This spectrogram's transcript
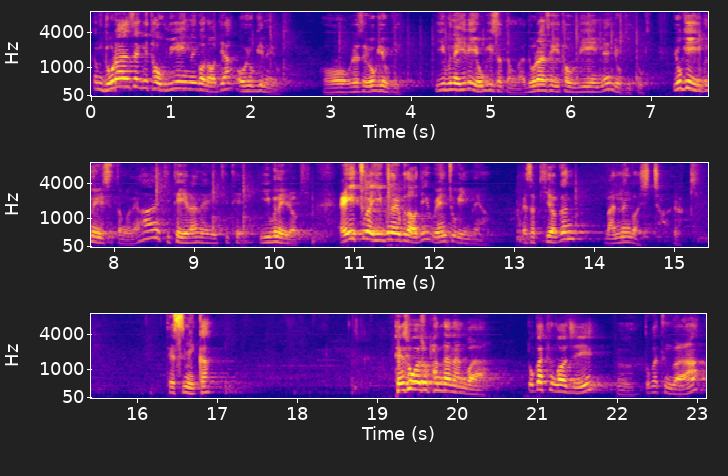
그럼 노란색이 더 위에 있는 건 어디야? 어 여기네 여기. 어 그래서 여기 여기. 2분의 1이 여기 있었던 거야. 노란색이 더 위에 있는 여기 여기 여기 2분의 1 있었던 거네 아 디테일하네 디테일 2분의 1 여기 A2가 2분의 1보다 어디? 왼쪽에 있네요 그래서 기억은 맞는 것이죠. 이렇게. 됐습니까? 대소가족 판단한 거야. 똑같은 거지. 어, 똑같은 거야.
